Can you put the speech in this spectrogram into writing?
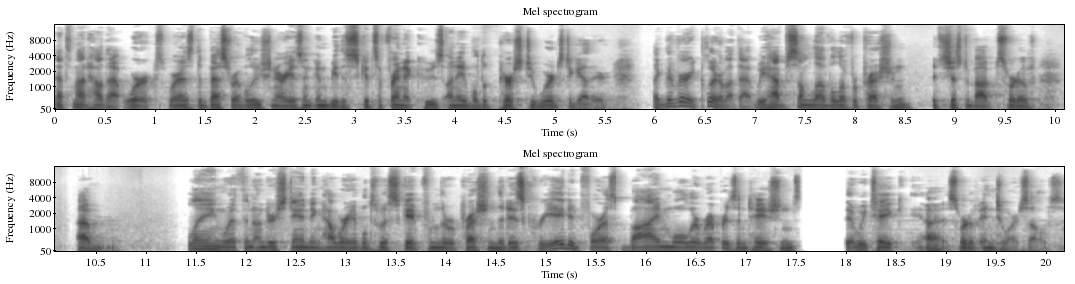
that's not how that works. Whereas the best revolutionary isn't going to be the schizophrenic who's unable to pierce two words together. Like they're very clear about that. We have some level of repression. It's just about sort of playing with and understanding how we're able to escape from the repression that is created for us by molar representations that we take uh, sort of into ourselves.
